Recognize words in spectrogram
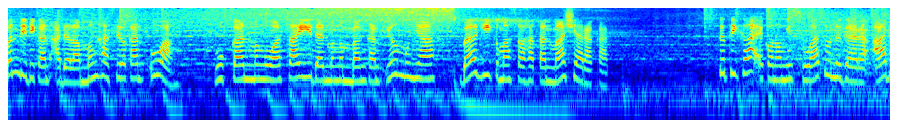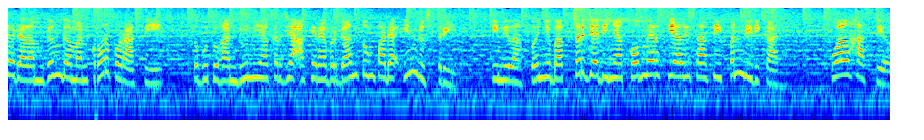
pendidikan adalah menghasilkan uang, bukan menguasai dan mengembangkan ilmunya bagi kemaslahatan masyarakat. Ketika ekonomi suatu negara ada dalam genggaman korporasi, kebutuhan dunia kerja akhirnya bergantung pada industri. Inilah penyebab terjadinya komersialisasi pendidikan. Walhasil,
